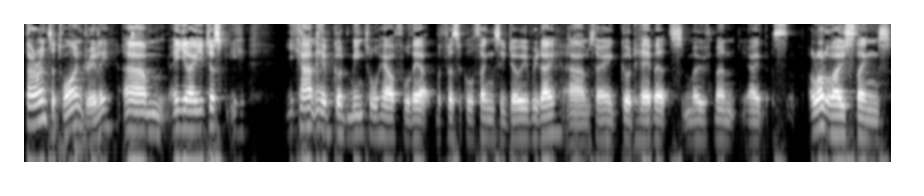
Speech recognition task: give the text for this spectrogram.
they're, intertwined, really. Um, and, you know, you just you, you can't have good mental health without the physical things you do every day. Um, so good habits, movement. You know, a lot of those things,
